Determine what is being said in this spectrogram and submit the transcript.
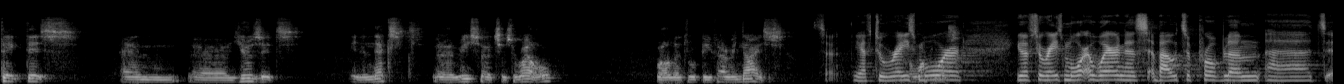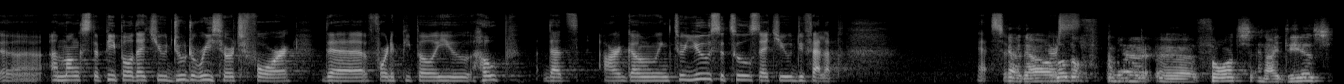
take this and uh, use it in the next uh, research as well, well, that would be very nice. So you have to raise more, you have to raise more awareness about the problem uh, uh, amongst the people that you do the research for, the, for the people you hope that are going to use the tools that you develop. Yeah, so yeah there are a lot of uh, thoughts and ideas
